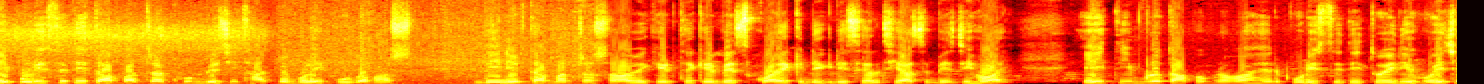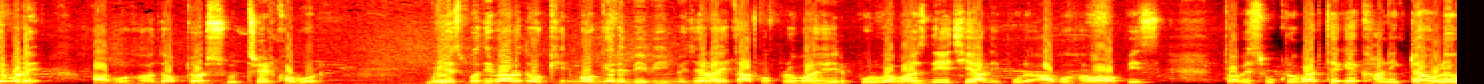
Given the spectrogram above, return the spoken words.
এই পরিস্থিতি তাপমাত্রা খুব বেশি থাকবে বলেই পূর্বাভাস। দিনের তাপমাত্রা স্বাভাবিকের থেকে বেশ কয়েক ডিগ্রি সেলসিয়াস বেশি হওয়ায় এই তীব্র তাপপ্রবাহের পরিস্থিতি তৈরি হয়েছে বলে আবহাওয়া দপ্তর সূত্রের খবর। বৃহস্পতিবারও দক্ষিণবঙ্গের বিভিন্ন জেলায় তাপপ্রবাহের পূর্বাভাস দিয়েছে আলিপুর আবহাওয়া অফিস। তবে শুক্রবার থেকে খানিকটা হলেও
